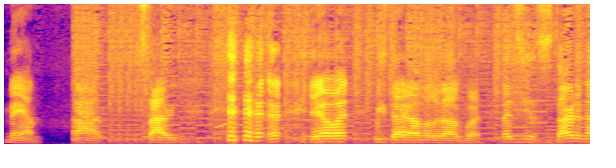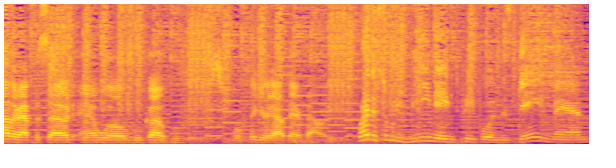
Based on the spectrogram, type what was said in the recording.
Ma'am. Ah, sorry. you know what? We started off on the wrong foot. Let's just start another episode and we'll we'll go. We'll, figure it out there, Vallory. Why are there so many V-named people in this game, man?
